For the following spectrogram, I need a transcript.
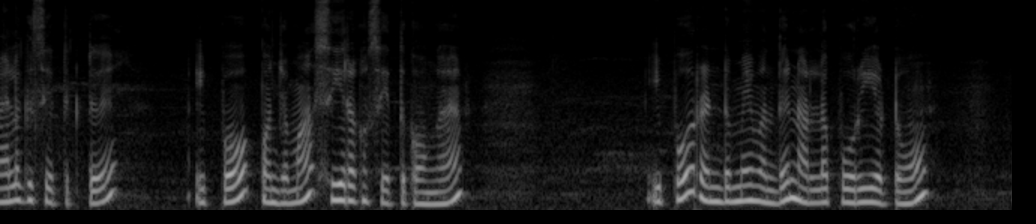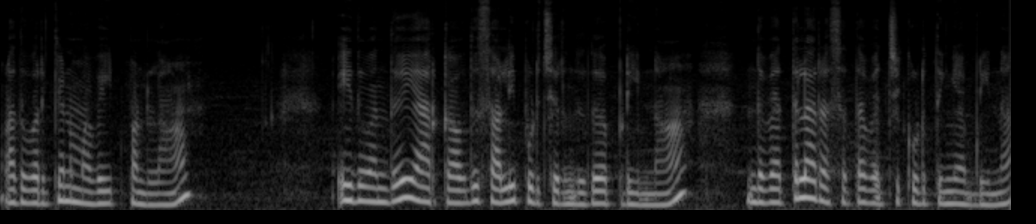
மிளகு சேர்த்துக்கிட்டு இப்போது கொஞ்சமாக சீரகம் சேர்த்துக்கோங்க. இப்போது ரெண்டுமே வந்து நல்லா பொரியட்டும். அது வரைக்கும் நம்ம வெயிட் பண்ணலாம். இது வந்து யாருக்காவது சளி பிடிச்சிருந்தது அப்படின்னா இந்த வெத்தலை ரசத்தை வச்சு கொடுத்தீங்க அப்படின்னா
